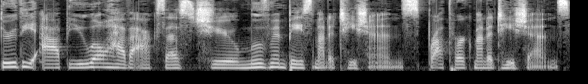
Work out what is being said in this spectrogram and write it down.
through the app, you will have access to movement based meditations, breathwork meditations,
